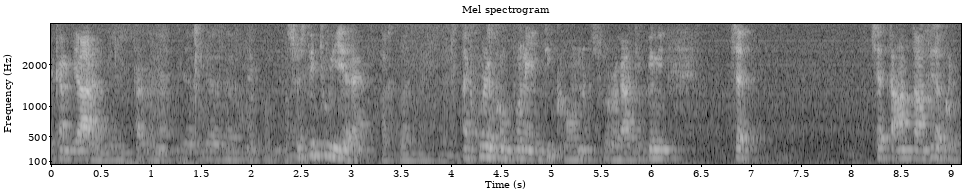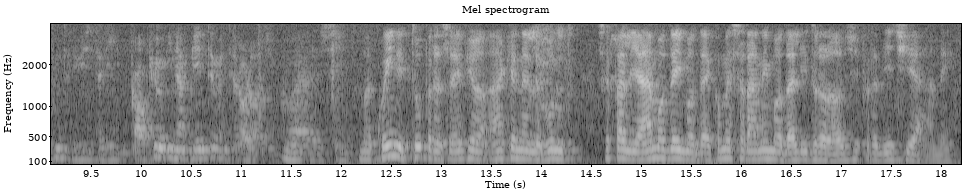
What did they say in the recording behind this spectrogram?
cambiare, sostituire alcune componenti con surrogati. Quindi c'è, c'è, tanto anche da quel punto di vista lì, proprio in ambiente meteorologico. Ma, eh, sì. ma quindi tu per esempio anche nell'evoluzione, se parliamo dei modelli, come saranno i modelli idrologici fra dieci anni?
